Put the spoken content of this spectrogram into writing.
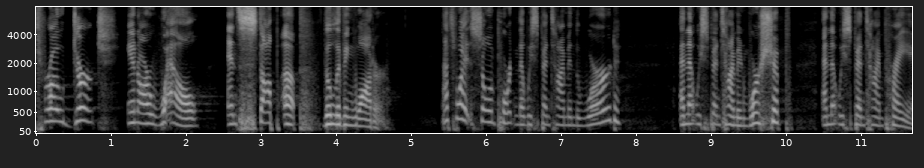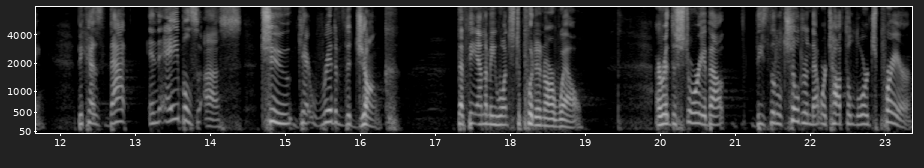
throw dirt in our well and stop up the living water. That's why it's so important that we spend time in the Word and that we spend time in worship and that we spend time praying because that enables us to get rid of the junk that the enemy wants to put in our well. I read the story about these little children that were taught the Lord's Prayer.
